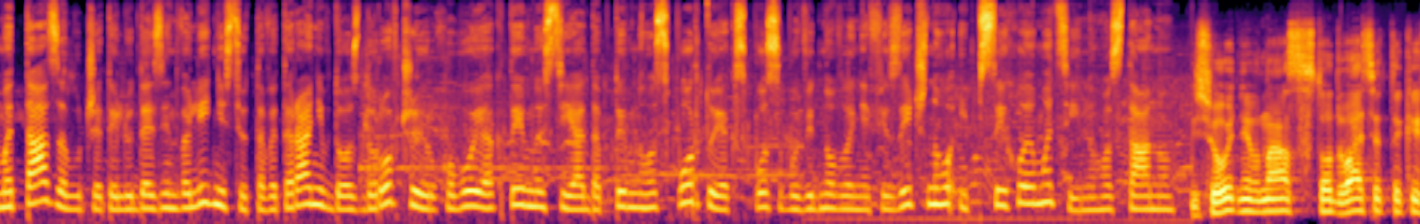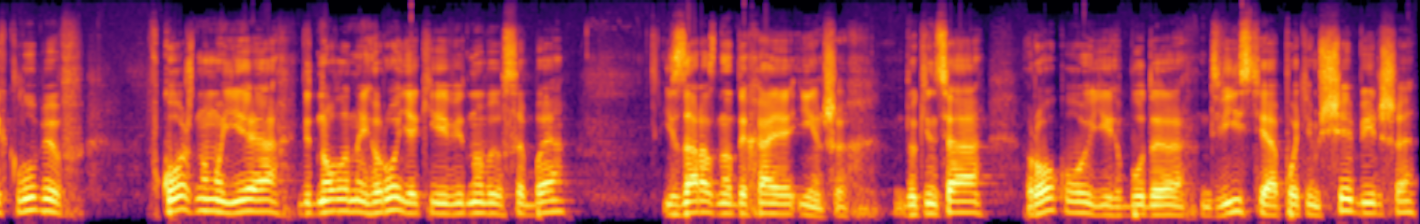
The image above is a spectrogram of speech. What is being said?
Мета залучити людей з інвалідністю та ветеранів до оздоровчої рухової активності і адаптивного спорту як способу відновлення фізичного і психоемоційного стану. Сьогодні в нас 120 таких клубів. В кожному є відновлений герой, який відновив себе і зараз надихає інших. До кінця року їх буде 200, а потім ще більше.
